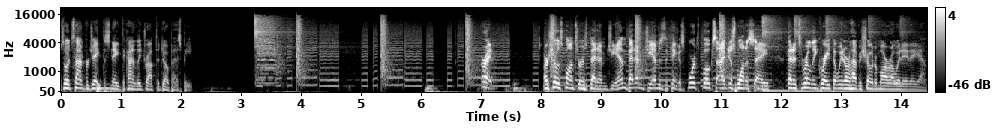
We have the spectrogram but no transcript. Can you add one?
so it's time for Jake the Snake to kindly drop the dope ass beat. All right. Our show sponsor is BetMGM. BetMGM is the king of sportsbooks, and I just want to say that it's really great that we don't have a show tomorrow at 8 a.m.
